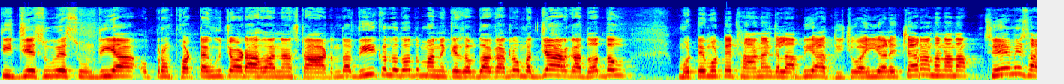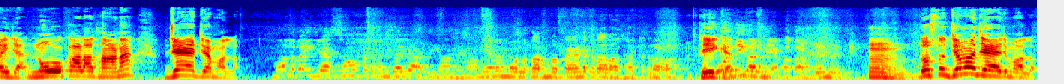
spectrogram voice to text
ਤੀਜੇ ਸੂਏ ਸੁੰਦੀ ਆ ਉੱਪਰੋਂ ਫੋਟਾਂਗੂ ਚੌੜਾ ਹਵਾਨਾ ਸਟਾਰਟ ਹੁੰਦਾ। 20 ਕਿਲੋ ਦੁੱਧ ਮੰਨ ਕੇ ਸੌਦਾ ਕਰ ਲਓ ਮੱਝਾਂ ਵਰਗਾ ਦੁੱਧ ਆਊ ਮੋٹے ਮੋٹے ਥਾਣਾ ਗੁਲਾਬੀ ਹਾਥੀ ਚਵਾਈ ਵਾਲੇ ਚਾਰਾਂ ਥਾਣਾ ਦਾ ਸੇਮ ਹੀ ਸਾਈਜ਼ ਆ। ਨੋਕ ਵਾਲਾ ਥਾਣਾ ਜੈ ਜਮਲ ਮੁੱਲ। ਬਾਈ 1155 ਦੀ ਗਾਂ ਦੇਵਾਂਗੇ ਐਵੇਂ ਮੁੱਲ ਕਰਨ ਦਾ 65 ਕਰਾ ਲਾ 60 ਕਰਾ ਲਾ। ਠੀਕ ਹੈ। ਉਹਦੀ ਗੱਲ ਨਹੀਂ ਆਪਾਂ ਕਰਦੇ ਹੁੰਦੇ ਹੂੰ ਦੋਸਤੋ ਜਮਾ ਜਾਇਜ਼ ਮੱਲ।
